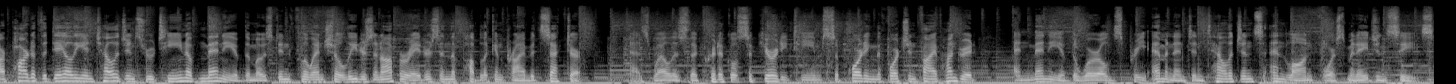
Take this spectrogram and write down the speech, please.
are part of the daily intelligence routine of many of the most influential leaders and operators in the public and private sector, as well as the critical security teams supporting the Fortune 500 and many of the world's preeminent intelligence and law enforcement agencies.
